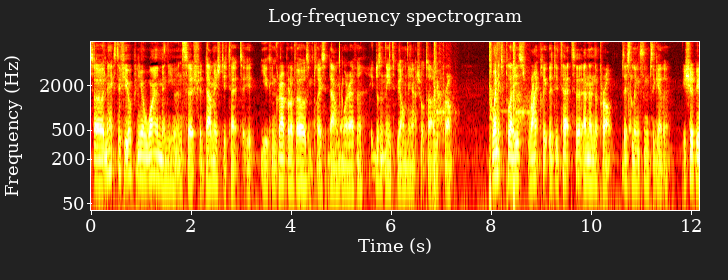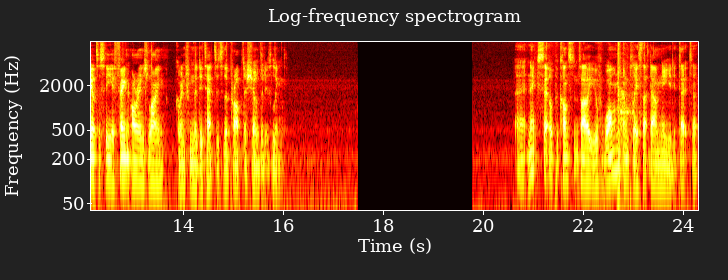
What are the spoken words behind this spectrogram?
So next if you open your wire menu and search for damage detector, you can grab one of those and place it down wherever. It doesn't need to be on the actual target prop. When it's placed, right click the detector and then the prop. This links them together. You should be able to see a faint orange line going from the detector to the prop to show that it's linked. Uh, next, set up a constant value of 1 and place that down near your detector.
